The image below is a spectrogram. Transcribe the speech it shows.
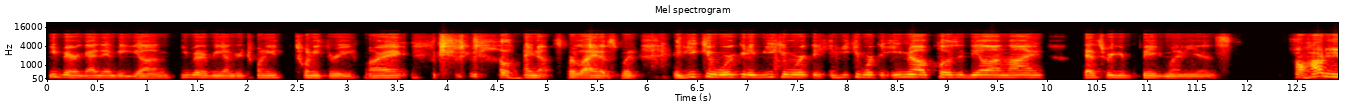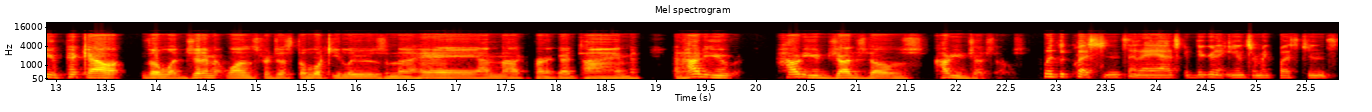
you better goddamn be young. You better be under 20, 23, all right? lineups for lineups. But if you can work it, if you can work it, if you can work an email, close a deal online, that's where your big money is. So how do you pick out the legitimate ones for just the looky loos and the hey, I'm out for a good time and and how do you how do you judge those? How do you judge those? With the questions that I ask, if they're going to answer my questions,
